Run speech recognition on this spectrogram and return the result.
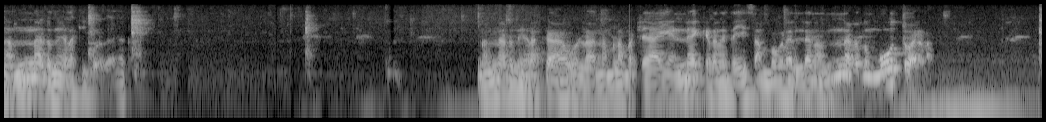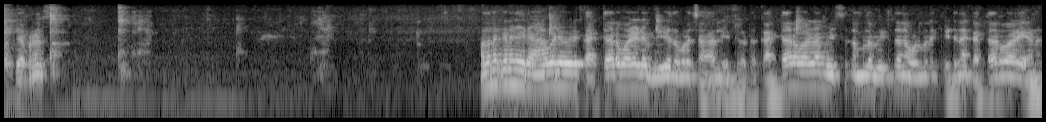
നന്നായിട്ടൊന്ന് ഇളക്കി കൊടുക്കുക കേട്ടോ. നന്നായിട്ടൊന്ന് ഇളക്കാവുള്ള നമ്മളെ മറ്റേ ആ എണ്ണ കിടന്നിട്ട് ഈ സംഭവങ്ങളെല്ലാം നന്നായിട്ടൊന്ന് മൂത്ത് വരണം. ഓക്കെ ഫ്രണ്ട്സ് അതിനൊക്കെ രാവിലെ ഒരു കറ്റാർവാഴയുടെ വീഡിയോ നമ്മുടെ ചാനലിൽ ഇട്ടു കേട്ടോ. കറ്റാർവാഴ മീൻസ് നമ്മുടെ വീട്ടിൽ തന്നെ ഉള്ളൊരു കിടുന്ന കറ്റാർവാഴയാണ്.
